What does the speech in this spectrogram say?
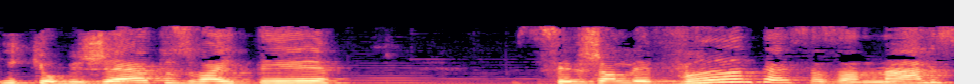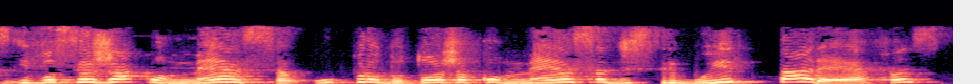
e que objetos vai ter. Você já levanta essas análises e você já começa, o produtor já começa a distribuir tarefas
